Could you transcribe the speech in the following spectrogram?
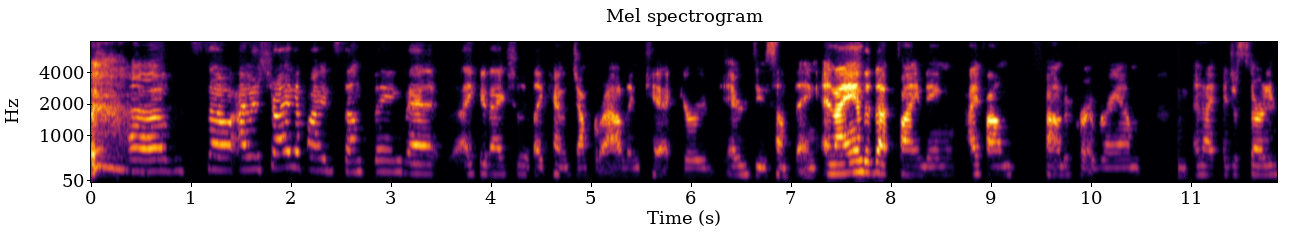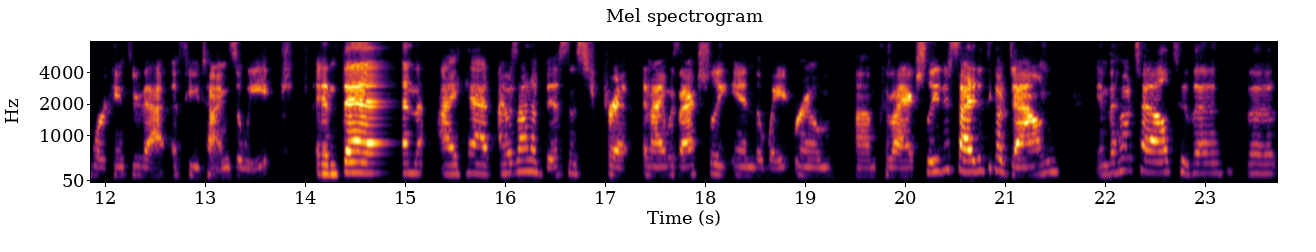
um, so I was trying to find something that I could actually like kind of jump around and kick or or do something, and I ended up finding. I found found a program, and I just started working through that a few times a week. And then I had I was on a business trip, and I was actually in the weight room because um, I actually decided to go down in the hotel to the, the,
